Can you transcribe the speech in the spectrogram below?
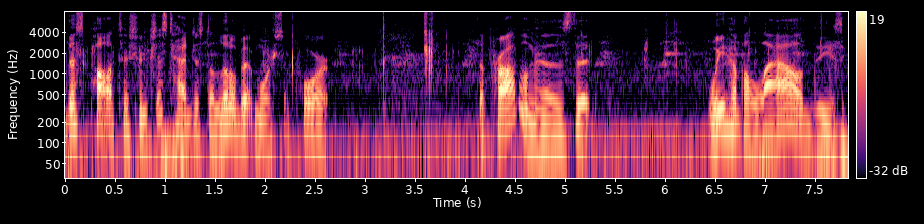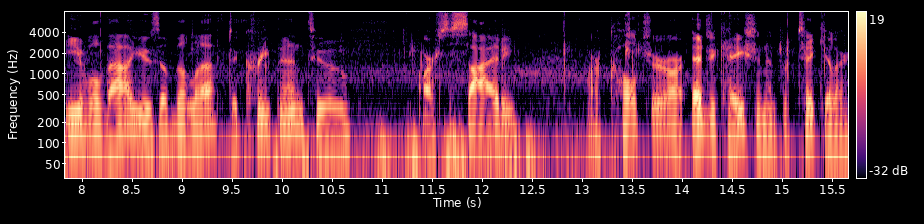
this politician just had just a little bit more support, the problem is that we have allowed these evil values of the left to creep into our society, our culture, our education in particular,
